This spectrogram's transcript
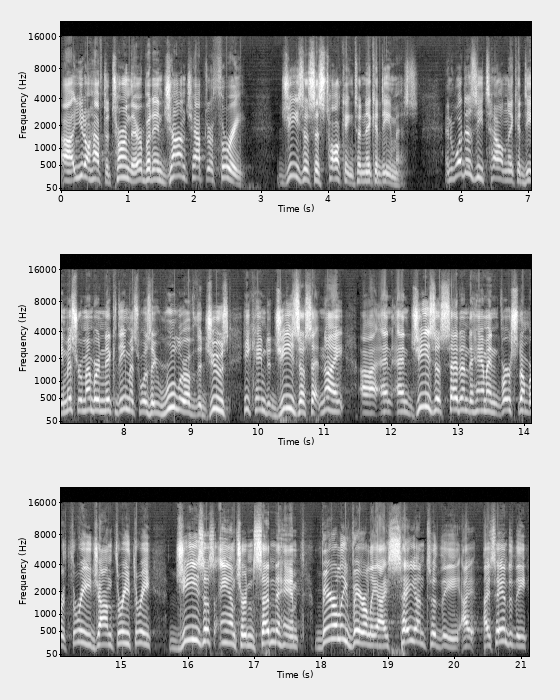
uh, you don't have to turn there, but in John chapter 3, Jesus is talking to Nicodemus. And what does he tell Nicodemus? Remember, Nicodemus was a ruler of the Jews. He came to Jesus at night, uh, and, and Jesus said unto him in verse number 3, John 3 3, Jesus answered and said unto him, Verily, verily, I say unto thee, I, I say unto thee,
